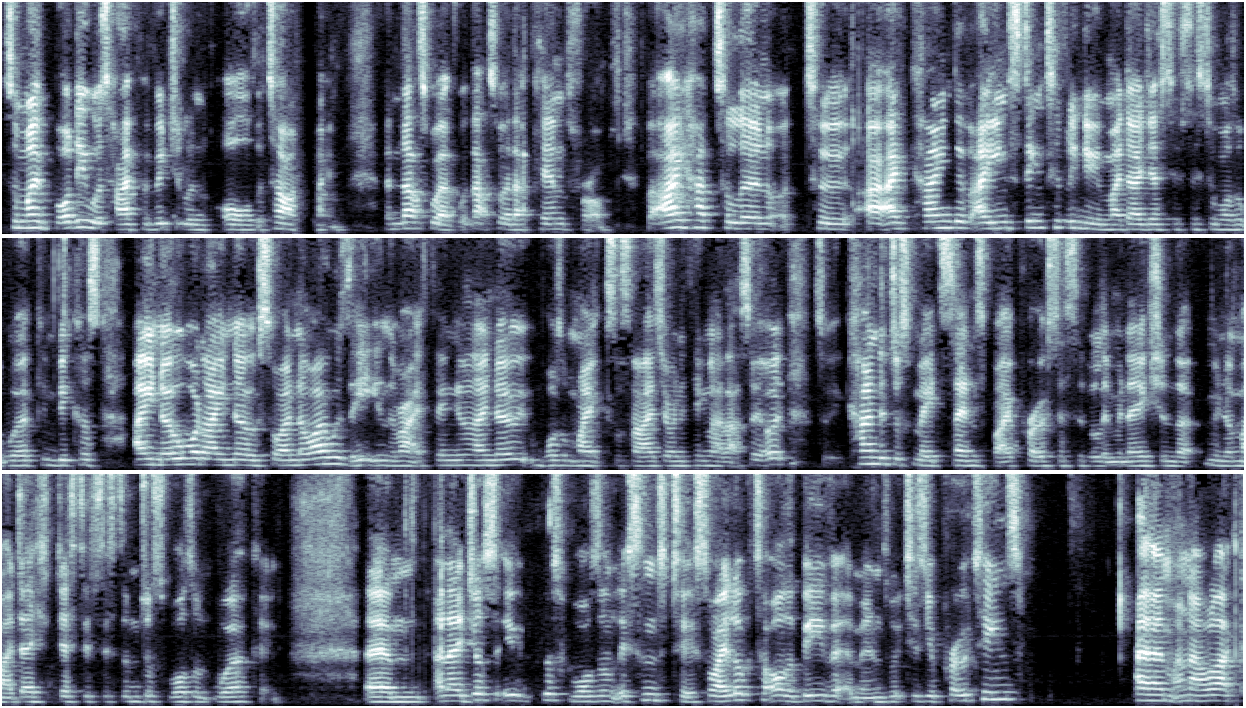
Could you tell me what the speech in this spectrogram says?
So my body was hyper vigilant all the time, and that's where that's where that came from. But I had to learn to. I, I kind of I instinctively knew my digestive system wasn't working because I know what I know. So I know I was eating the right thing, and I know it wasn't my exercise or anything like that. So it, so it kind of just made sense by process of elimination that you know my digestive system just wasn't working, um, and I just it just wasn't listened to. So I looked at all the B vitamins, which is your proteins. Um, and I was like,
